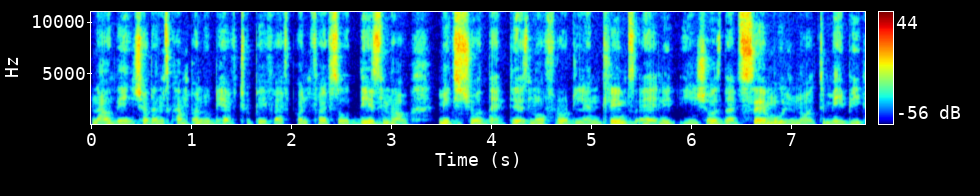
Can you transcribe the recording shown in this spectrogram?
now the insurance company would have to pay 5.5. So this now makes sure that there's no fraudulent claims and it ensures that Sam will not maybe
